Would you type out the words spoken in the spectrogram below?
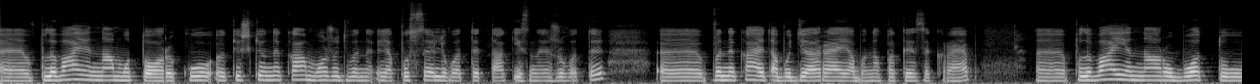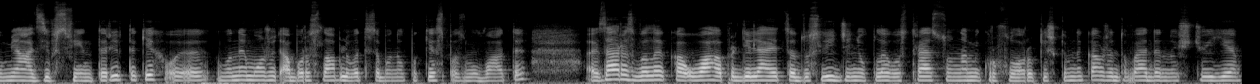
Е, Впливає на моторику е, кишківника, можуть як посилювати, так і знижувати. Е, Виникають або діарея, або навпаки закреп. Впливає на роботу м'язів, сфінтерів, таких вони можуть або розслаблюватися, або навпаки спазмувати. Е, Зараз велика увага приділяється дослідженню впливу стресу на мікрофлору кишківника. Вже доведено, що є,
